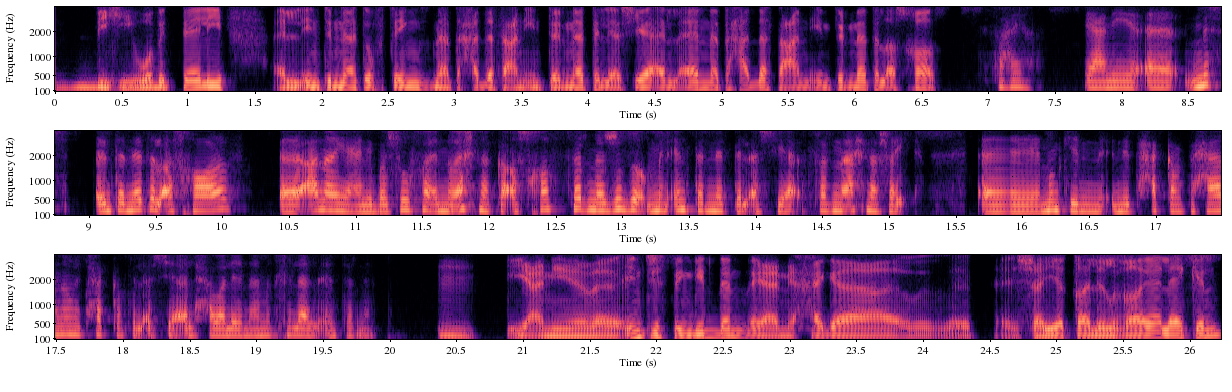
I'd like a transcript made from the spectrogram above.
به. وبالتالي ال internet of things نتحدث عن انترنت الأشياء الآن نتحدث عن انترنت الأشخاص. صحيح. يعني آه، مش انترنت الأشخاص آه، أنا يعني بشوفها إنه إحنا كأشخاص صرنا جزء من إنترنت الأشياء صرنا إحنا شيء. آه، ممكن نتحكم في حالنا ونتحكم في الأشياء اللي حوالينا من خلال الإنترنت. امم يعني interesting جدا يعني حاجة شيقة للغاية لكن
